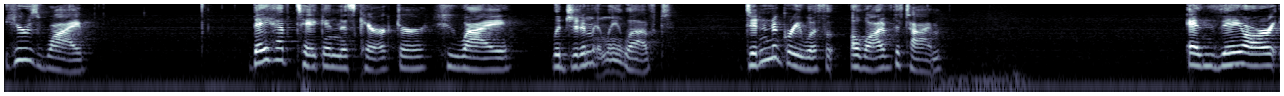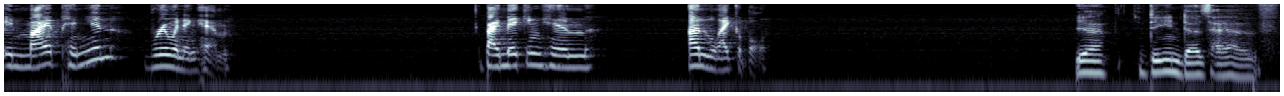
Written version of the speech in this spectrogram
here's why. They have taken this character who I legitimately loved, didn't agree with a lot of the time, and they are, in my opinion, ruining him by making him unlikable. Yeah, Dean does have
